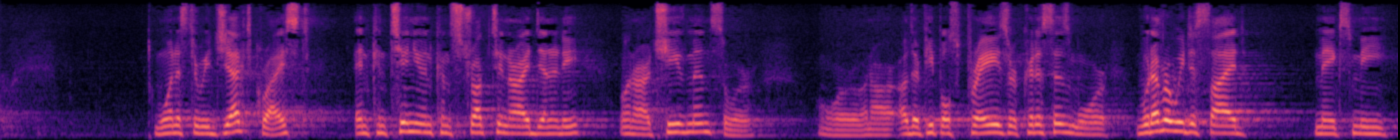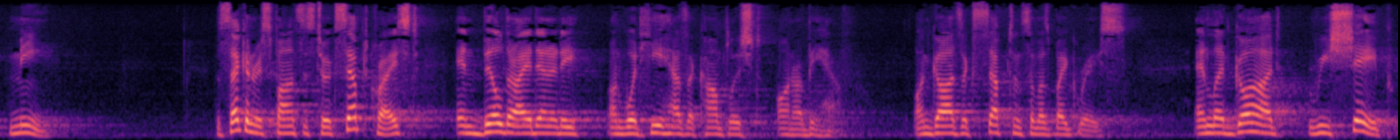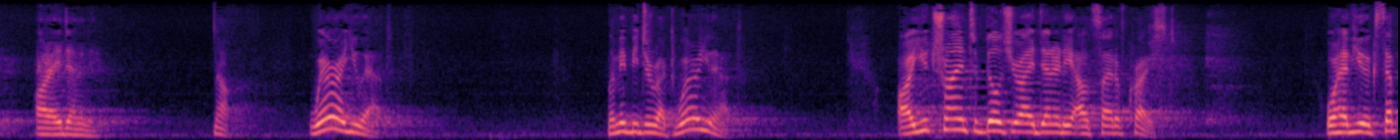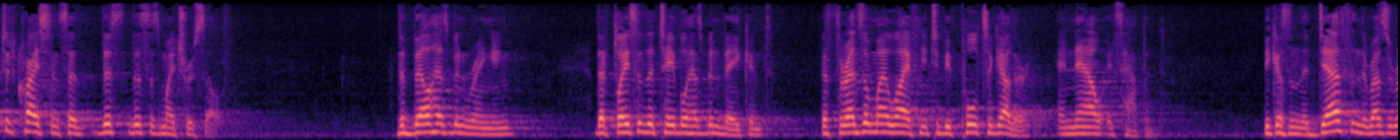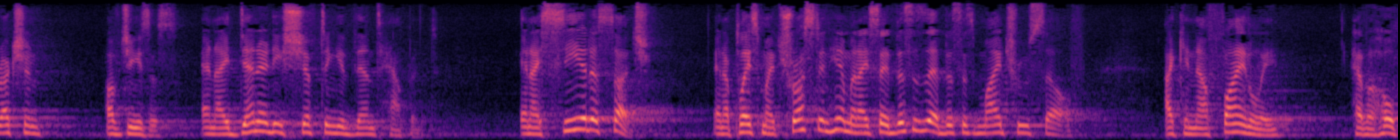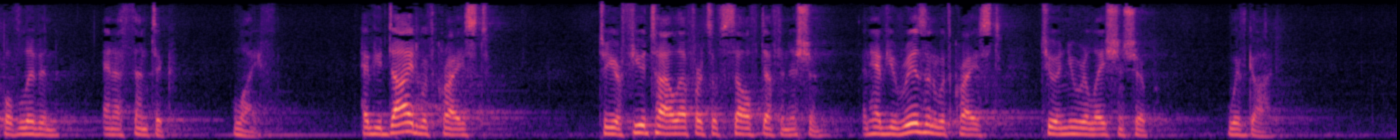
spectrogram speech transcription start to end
One is to reject Christ and continue in constructing our identity on our achievements or or on our other people's praise or criticism or whatever we decide makes me me. The second response is to accept Christ and build our identity on what he has accomplished on our behalf, on God's acceptance of us by grace, and let God reshape our identity. Now, where are you at? Let me be direct. Where are you at? Are you trying to build your identity outside of Christ? Or have you accepted Christ and said, This, this is my true self? The bell has been ringing. That place at the table has been vacant. The threads of my life need to be pulled together. And now it's happened. Because in the death and the resurrection of Jesus, an identity shifting event happened. And I see it as such. And I place my trust in Him and I say, This is it. This is my true self. I can now finally have a hope of living an authentic life. Have you died with Christ to your futile efforts of self definition? And have you risen with Christ to a new relationship with God?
